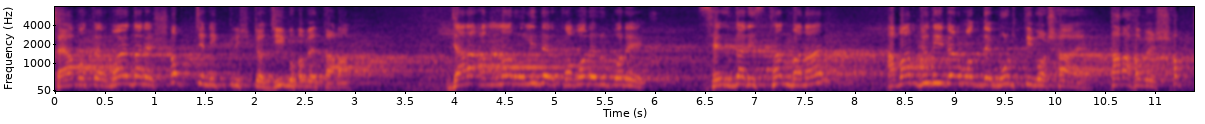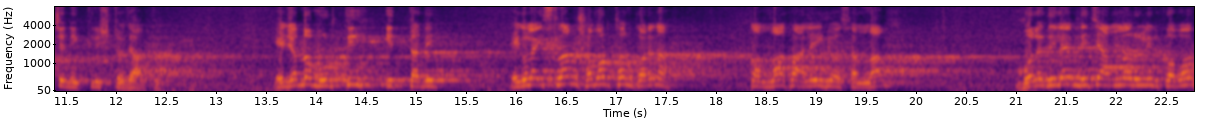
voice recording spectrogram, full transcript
কেয়ামতের ময়দানে সবচেয়ে নিকৃষ্ট জীব হবে তারা। যারা আল্লাহর অলিদের কবরের উপরে সেজদার স্থান বানায়, আবার যদি এটার মধ্যে মূর্তি বসায়, তারা হবে সবচেয়ে নিকৃষ্ট জাতি। এই জন্য মূর্তি ইত্যাদি, এগুলা ইসলাম সমর্থন করে না। আল্লাহ আলহি আসাল্লাম বলে দিলেন, নিচে আল্লাহর অলির কবর,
